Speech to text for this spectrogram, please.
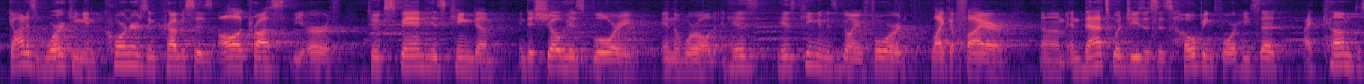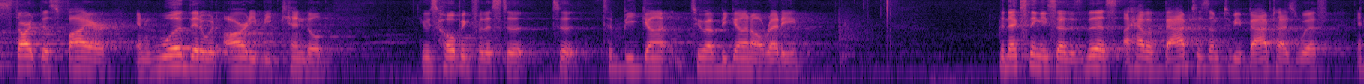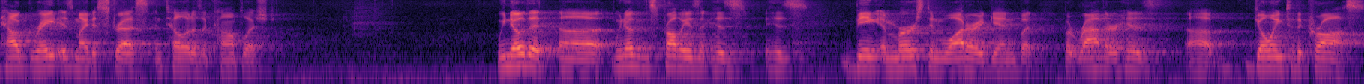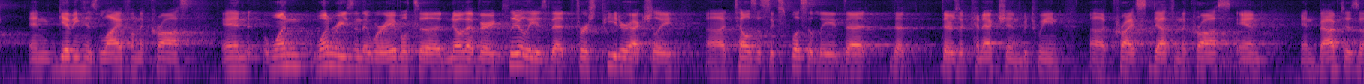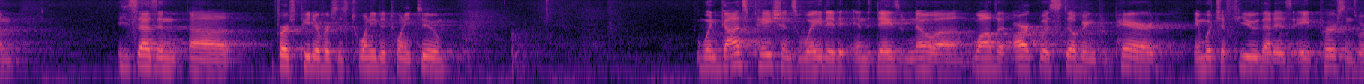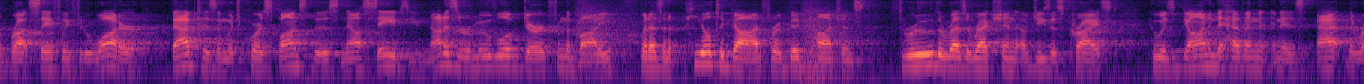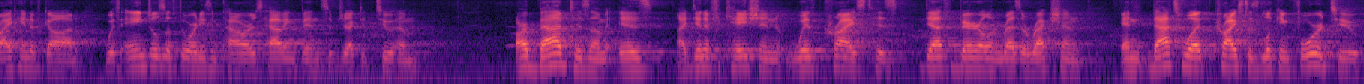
God is working in corners and crevices all across the earth to expand his kingdom and to show his glory in the world. And his, his kingdom is going forward like a fire. Um, and that's what Jesus is hoping for. He said, I come to start this fire and would that it would already be kindled. He was hoping for this to, to, to, begun, to have begun already. The next thing he says is this I have a baptism to be baptized with, and how great is my distress until it is accomplished. We know that, uh, we know that this probably isn't his, his being immersed in water again, but, but rather his uh, going to the cross and giving his life on the cross. And one, one reason that we're able to know that very clearly is that 1 Peter actually uh, tells us explicitly that, that there's a connection between uh, Christ's death on the cross and, and baptism. He says in uh, 1 Peter verses 20 to 22 When God's patience waited in the days of Noah while the ark was still being prepared, in which a few, that is, eight persons, were brought safely through water, baptism, which corresponds to this, now saves you, not as a removal of dirt from the body, but as an appeal to God for a good conscience through the resurrection of Jesus Christ, who has gone into heaven and is at the right hand of God, with angels, authorities, and powers having been subjected to him. Our baptism is identification with Christ, his death, burial, and resurrection. And that's what Christ is looking forward to.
